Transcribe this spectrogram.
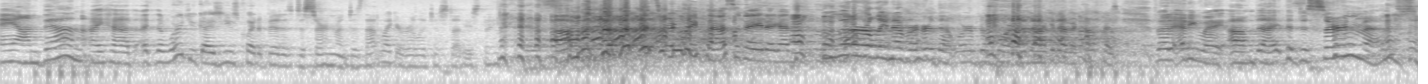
And then I had uh, the word you guys use quite a bit is discernment. Is that like a religious studies thing? um, it's really fascinating. I've literally never heard that word before in an academic conference. But anyway, um, the, the, discernment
